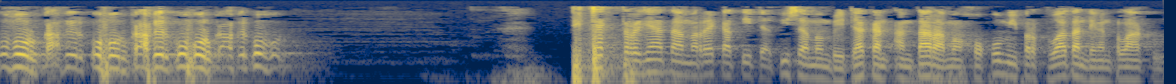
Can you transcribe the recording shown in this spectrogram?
kufur, kafir, kufur, kafir, kufur, kafir, kufur. Dicek ternyata mereka tidak bisa membedakan antara menghukumi perbuatan dengan pelaku.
